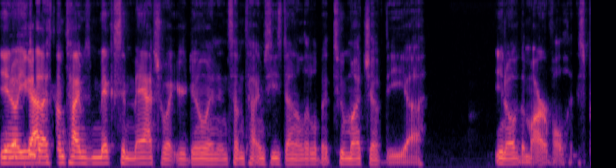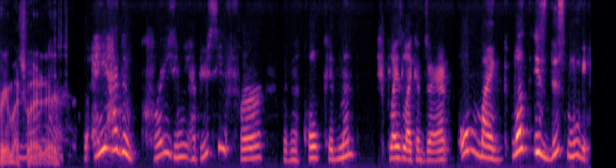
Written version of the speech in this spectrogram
You know, you gotta sometimes mix and match what you're doing, and sometimes he's done a little bit too much of the, uh you know, of the Marvel. Is pretty much what it is. He had a crazy. Have you seen Fur with Nicole Kidman? She plays like a Diane. Oh my! What is this movie?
